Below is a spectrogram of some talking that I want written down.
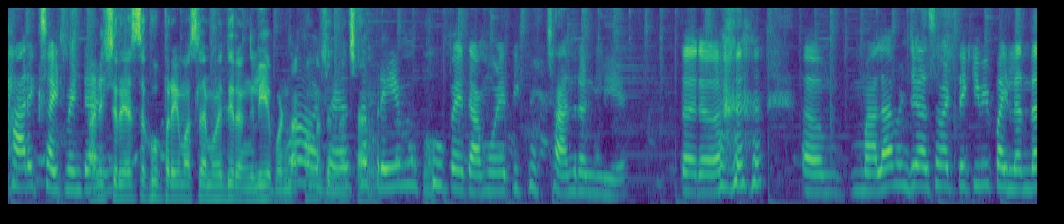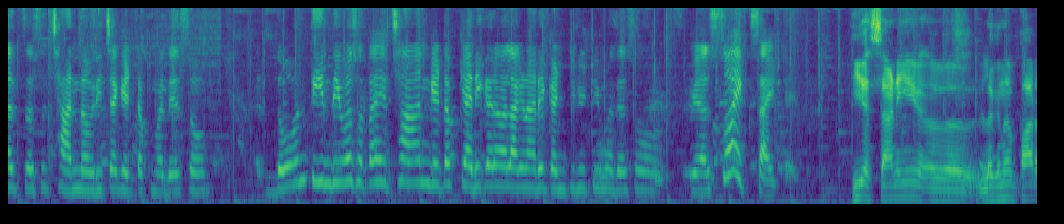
फार एक्साइटमेंट आहे आणि श्रेयसचं खूप प्रेम असल्यामुळे ती रंगली आहे पण श्रेयसचं प्रेम खूप आहे त्यामुळे ती खूप छान रंगली आहे. तर मला म्हणजे असं वाटतं की मी पहिल्यांदाच असं छान नवरीच्या गेटअपमध्ये सो दोन तीन दिवस आता हे छान गेटअप कॅरी करावं लागणार आहे कंटिन्युटीमध्ये so we are so excited yes आणि लग्न फार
